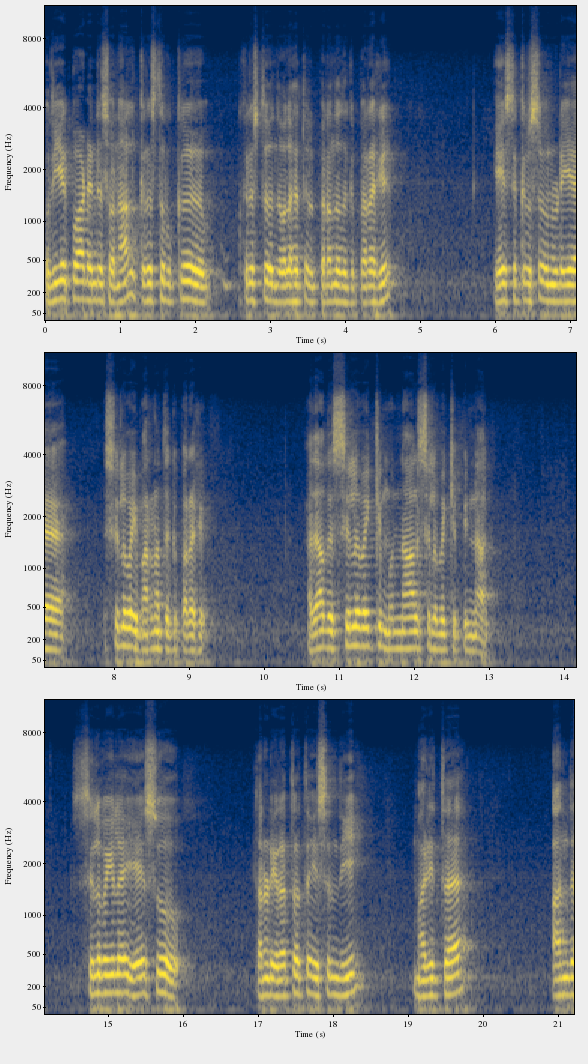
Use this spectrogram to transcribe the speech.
புதிய ஏற்பாடு என்று சொன்னால் கிறிஸ்துவுக்கு கிறிஸ்து இந்த உலகத்தில் பிறந்ததுக்கு பிறகு இயேசு கிறிஸ்துவனுடைய சிலுவை மரணத்துக்கு பிறகு அதாவது சிலுவைக்கு முன்னால் சிலுவைக்கு பின்னால். சிலுவையில் இயேசு தன்னுடைய இரத்தத்தை சிந்தி மறித்த அந்த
